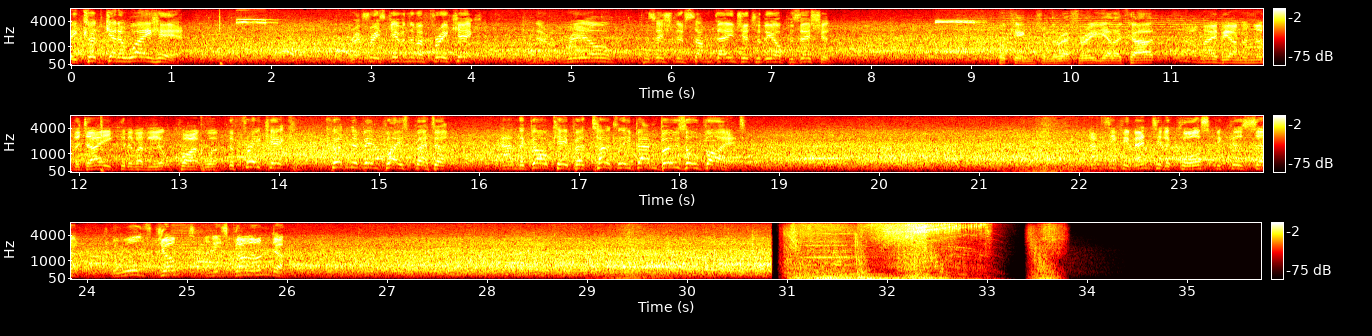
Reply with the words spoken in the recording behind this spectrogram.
He could get away here. Referee's given them a free kick in a real position of some danger to the opposition. Booking from the referee, yellow card. Well, maybe on another day he could have had a little quiet work. The free kick couldn't have been placed better, and the goalkeeper totally bamboozled by it. That's if he meant it, of course, because uh, the wall's jumped and it's gone under.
